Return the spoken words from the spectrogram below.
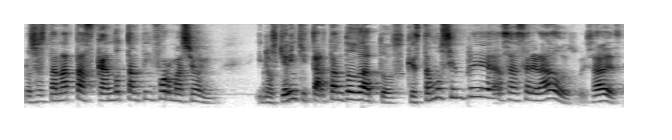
nos están atascando tanta información y nos quieren quitar tantos datos que estamos siempre o sea, acelerados, güey, ¿sabes?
